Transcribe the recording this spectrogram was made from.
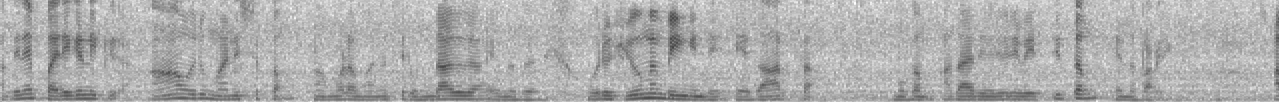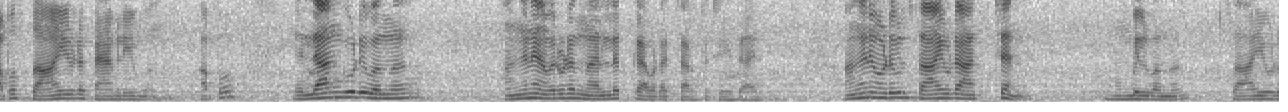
അതിനെ പരിഗണിക്കുക ആ ഒരു മനുഷ്യത്വം നമ്മുടെ മനസ്സിൽ ഉണ്ടാകുക എന്നത് ഒരു ഹ്യൂമൻ ബീങ്ങിന്റെ യഥാർത്ഥ മുഖം അതായത് ഒരു വ്യക്തിത്വം എന്ന് പറയും. അപ്പോൾ സായിയുടെ ഫാമിലിയും വന്നു. അപ്പോൾ എല്ലാം കൂടി വന്ന് അങ്ങനെ അവരുടെ നല്ലതൊക്കെ അവിടെ ചർച്ച ചെയ്തായിരുന്നു. അങ്ങനെ ഒടുവിൽ സായിയുടെ അച്ഛൻ മുമ്പിൽ വന്ന് സായിയോട്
